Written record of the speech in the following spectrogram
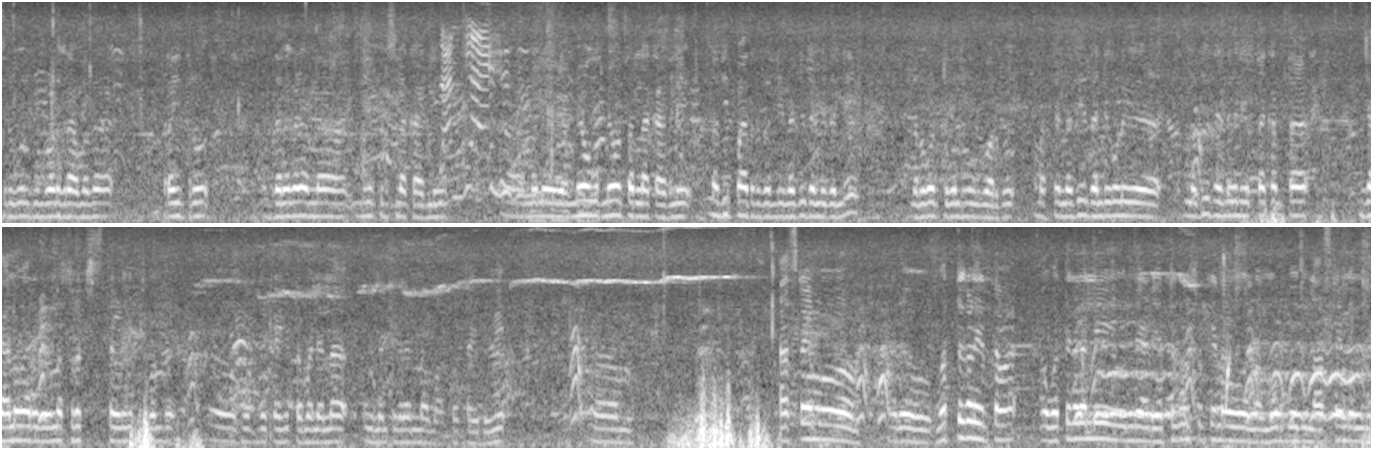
ಸಿರುಗೂರು ಗುಂಡೋಳ ಗ್ರಾಮದ ರೈತರು ದನಗಳನ್ನು ನೀರು ಕುಡಿಸ್ಲಿಕ್ಕಾಗಲಿ ಆಮೇಲೆ ಮೇವು ಮೇವು ತರ್ಲಿಕ್ಕಾಗಲಿ, ನದಿ ಪಾತ್ರದಲ್ಲಿ, ನದಿ ದಂಡೆದಲ್ಲಿ ದನಗಳು ತೊಗೊಂಡು ಹೋಗಬಾರ್ದು. ಮತ್ತು ನದಿ ದಂಡೆಗಳು, ನದಿ ದಂಡೆಯಲ್ಲಿ ಇರ್ತಕ್ಕಂಥ ಜಾನುವಾರುಗಳನ್ನ ಸುರಕ್ಷಿತ ಸ್ಥಳಗಳಿಗೆ ತೊಗೊಂಡು ಹೋಗಬೇಕಾಗಿ ತಮ್ಮಲ್ಲೆಲ್ಲ ವಿನಂತಿಗಳನ್ನು ನಾವು ಮಾಡ್ಕೊತಾ ಇದ್ದೀವಿ. ಲಾಸ್ಟ್ ಟೈಮು ಅದು ಒತ್ತುಗಳು ಇರ್ತಾವೆ. ಆ ಒತ್ತುಗಳಲ್ಲಿ ಒಂದು ಎರಡು ಎತ್ತುಗಳ ಸುಖ ನಾವು ನಾವು ನೋಡ್ಬೋದು. ಲಾಸ್ಟ್ ಟೈಮ್ ಒಂದು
